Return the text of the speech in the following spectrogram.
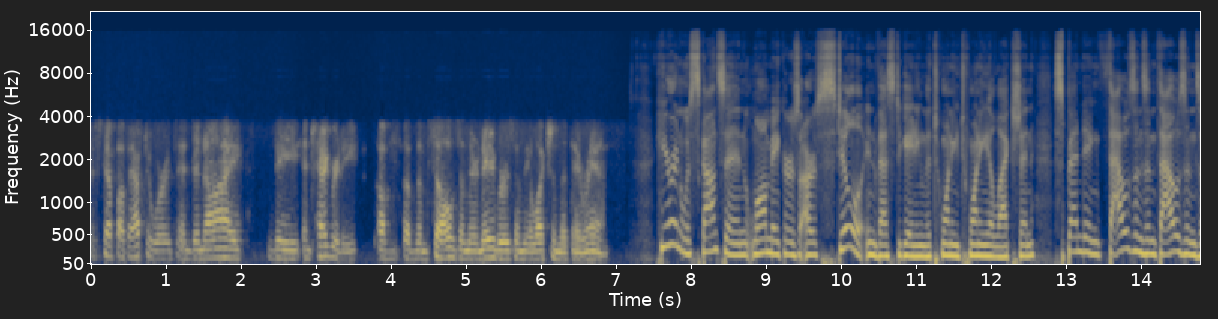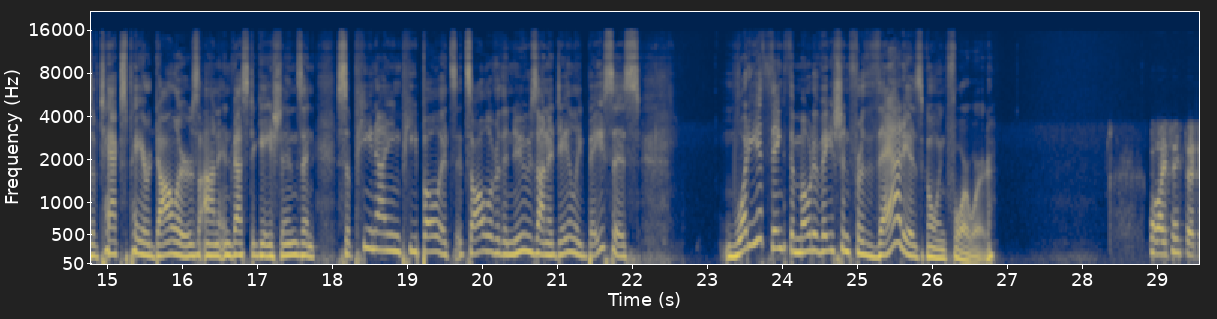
to step up afterwards and deny the integrity of, of themselves and their neighbors and the election that they ran. Here in Wisconsin, lawmakers are still investigating the 2020 election, spending thousands and thousands of taxpayer dollars on investigations and subpoenaing people. It's it's all over the news on a daily basis. What do you think the motivation for that is going forward? Well, I think that,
